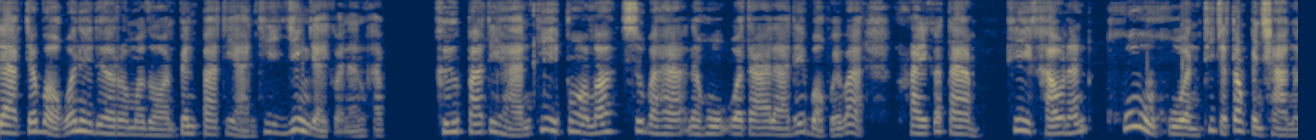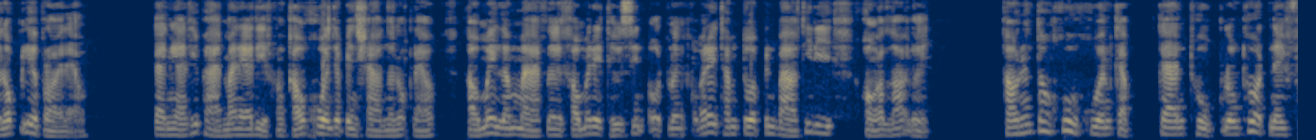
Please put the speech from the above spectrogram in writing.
อยากจะบอกว่าในเดือนรอมฎอนเป็นปาฏิหาริย์ที่ยิ่งใหญ่กว่านั้นครับ คือปาฏิหาริย์ที่พระอัลลอฮ์ซุบฮานะฮูวะตาลาได้บอกไว้ว่า ใครก็ตามที่เขานั้นคู่ควรที่จะต้องเป็นชาวนรกเรียบร้อยแล้ว การงานที่ผ่านมาในอดีตของเขาควรจะเป็นชาวนรกแล้ว เขาไม่ละหมาดเลย เขาไม่ได้ถือสินอดเลย เขาไม่ได้ทำตัวเป็นบ่าวที่ดีของอัลลอฮ์เลย เขานั้นต้องคู่ควรกับการถูกลงโทษในไฟ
